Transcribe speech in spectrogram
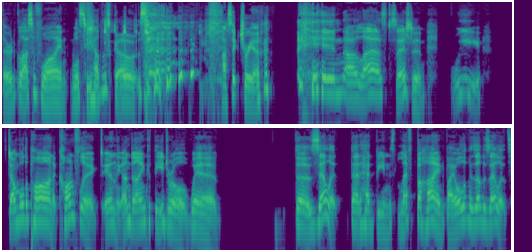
third glass of wine. We'll see how this goes. Classic trio. In our last session, we stumbled upon a conflict in the Undying Cathedral where the zealot that had been left behind by all of his other zealots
